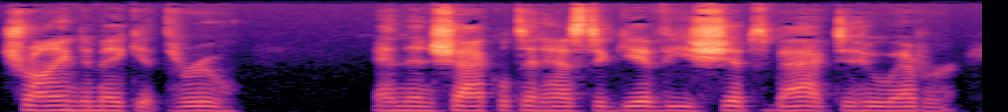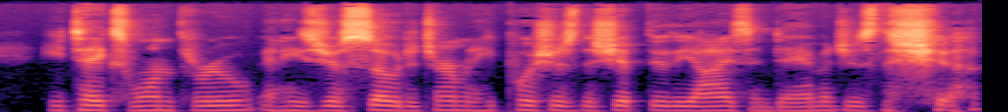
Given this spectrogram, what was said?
trying to make it through. And then Shackleton has to give these ships back to whoever. He takes one through, and he's just so determined he pushes the ship through the ice and damages the ship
